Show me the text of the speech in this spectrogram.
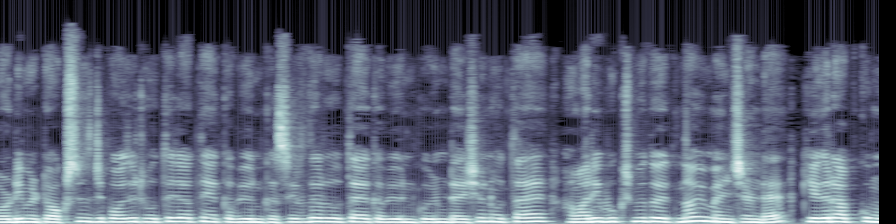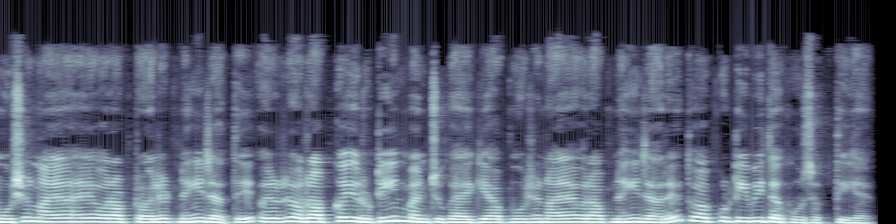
बॉडी में टॉक्सिन्स डिपॉजिट होते जाते हैं कभी उनका सिर दर्द होता है कभी उनको इंडाइशन होता है। हमारी बुक्स में तो इतना भी मेंशनड है कि अगर आपको मोशन आया है और आप टॉयलेट नहीं जाते और, और आपका ये रूटीन बन चुका है कि आप मोशन आया है और आप नहीं जा रहे तो आपको टीबी तक हो सकती है।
